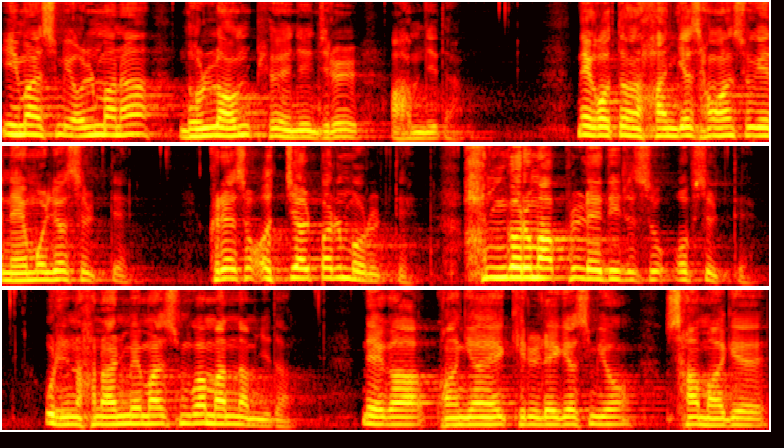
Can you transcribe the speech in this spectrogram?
이 말씀이 얼마나 놀라운 표현인지를 압니다. 내가 어떤 한계 상황 속에 내몰렸을 때, 그래서 어찌할 바를 모를 때, 한 걸음 앞을 내디딜 수 없을 때, 우리는 하나님의 말씀과 만납니다. 내가 광야의 길을 내겠으며 사막에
